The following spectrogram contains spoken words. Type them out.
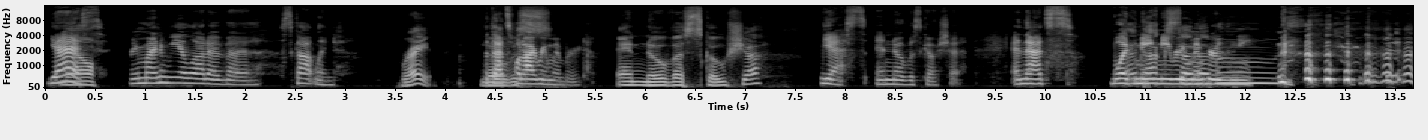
Yes, Now- reminded me a lot of uh, Scotland, Right. but that's what I remembered. And Nova Scotia. Yes, in Nova Scotia, and that's what made me remember the name.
